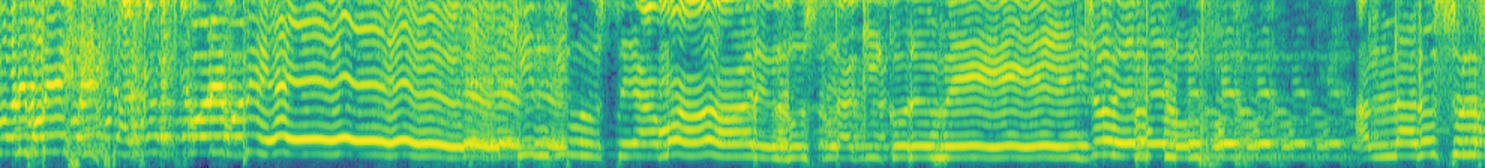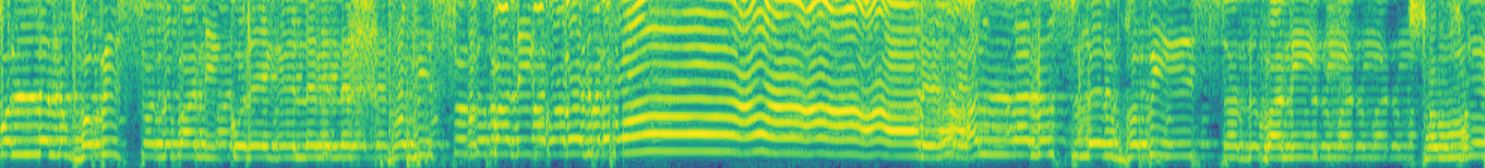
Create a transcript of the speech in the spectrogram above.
করবে জাকাত করবে। কিন্তু সে আমার গুস্তাকি করবে। জোরে বলুন। আল্লাহ রসুল বললেন, ভবিষ্যৎবাণী করে গেলেন। ভবিষ্যৎবাণী করার পর আল্লাহ রসুলের ভবিষ্যৎবাণী সঙ্গে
